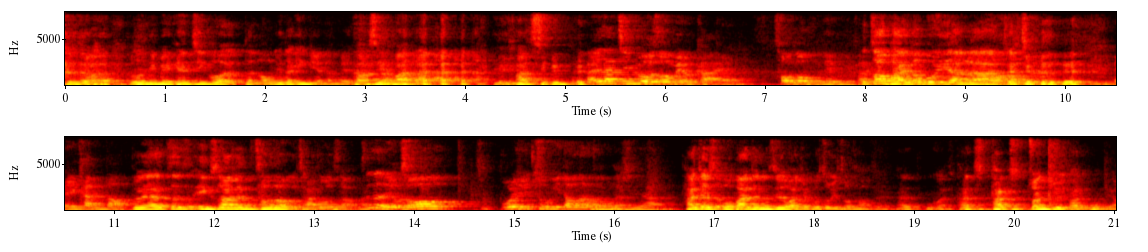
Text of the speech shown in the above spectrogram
真的吗？我说：“你每天经过等红绿灯一年了，没发现吗？没发现。还是他经过的时候没有开，臭豆腐店没开。招牌都不一样了，就就没看到。对啊，这是印刷跟臭豆腐差多少？真的有时候。不会去注意到那种东西啊。他就是我爸，真的是完全不注意周遭的人，他不管他只他只专注于他的目标。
